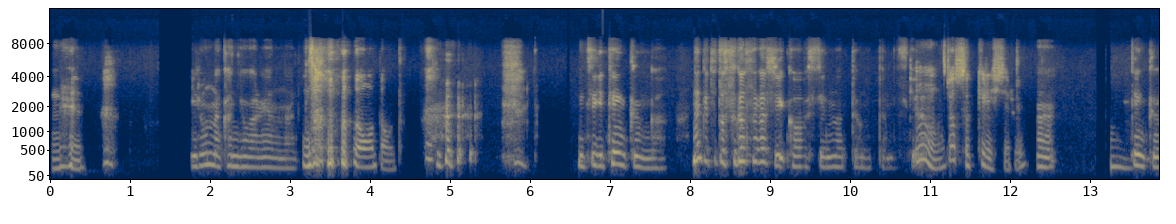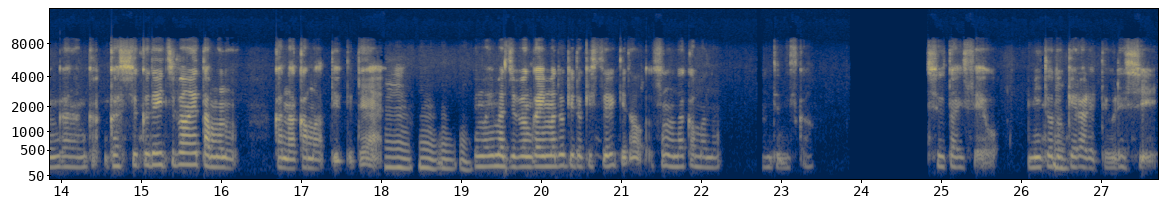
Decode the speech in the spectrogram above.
ね。いろんな感情があるやろなって思った思った。で次天くんがなんかちょっとすがすがしい顔してんなって思ったんですけど、うん、ちょっとすっきりしてる？はい、うん。天くんがなんか合宿で一番得たものが仲間って言っててうん、うん、うん、うん。でも今自分が今ドキドキしてるけどその仲間のなんていうんですか？集大成を見届けられて嬉しい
